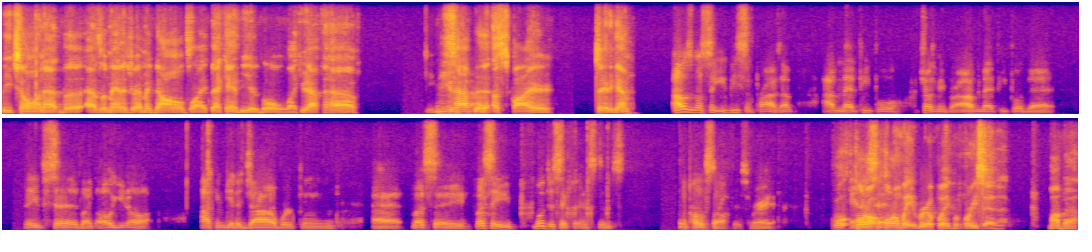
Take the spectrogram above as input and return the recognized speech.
be chilling at the as a manager at McDonald's like that can't be your goal like you have to have you have to aspire say it again I was gonna say you'd be surprised I've I've met people. Trust me, bro. I've met people that they've said like, "Oh, you know, I can get a job working at let's say, let's say, we'll just say for instance, the post office, right?" Well, and hold on, said, hold on, wait, real quick before you say that. My bad.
